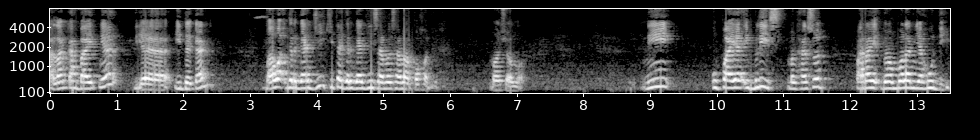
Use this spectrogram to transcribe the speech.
Alangkah baiknya dia ide kan bawa gergaji kita gergaji sama-sama pohon masya Allah ini upaya iblis menghasut para gerombolan Yahudi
